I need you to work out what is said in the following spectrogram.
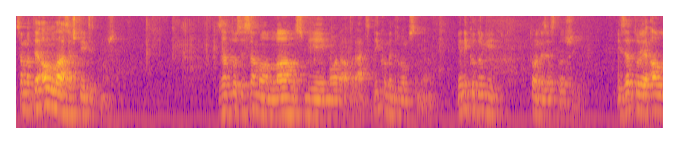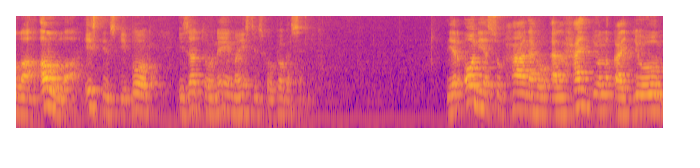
samo te Allah zaštititi može. Zato se samo Allahu smije i mora obratiti. Nikome drugom se nema. Jer niko drugi to ne zaslužuje. I zato je Allah, Allah, istinski Bog i zato nema istinskog Boga sem Jer on je subhanahu al-hayyul qayyum,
